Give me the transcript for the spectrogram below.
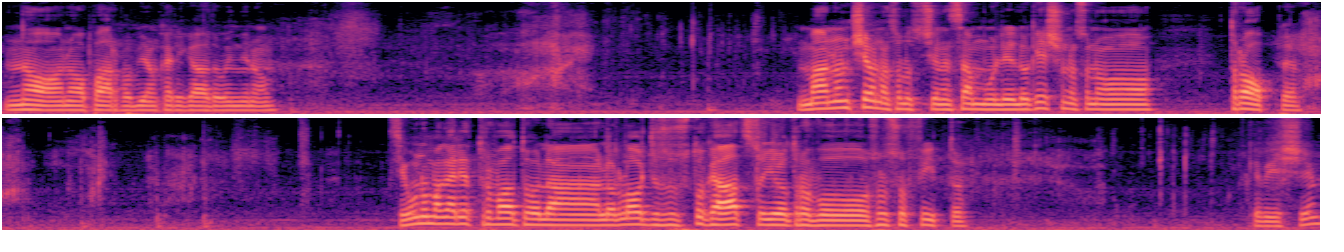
No, no, Parpo abbiamo caricato, quindi no. Ma non c'è una soluzione, Samu, le location sono troppe. Se uno magari ha trovato l'orologio su sto cazzo, io lo trovo sul soffitto. Capisci?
